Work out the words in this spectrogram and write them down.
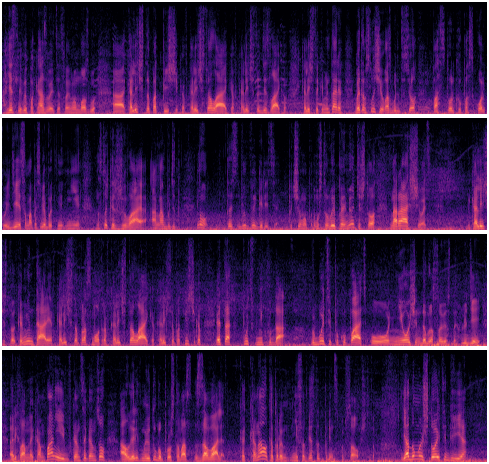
А если вы показываете своему мозгу а, количество подписчиков, количество лайков, количество дизлайков, количество комментариев, в этом случае у вас будет все постольку поскольку. Идея сама по себе будет не, не настолько живая, она будет, ну, то есть вы выгорите. Почему? Потому что вы поймете, что наращивать количество комментариев, количество просмотров, количество лайков, количество подписчиков – это путь в никуда вы будете покупать у не очень добросовестных людей рекламной кампании, и в конце концов алгоритмы YouTube просто вас завалят. как канал, который не соответствует принципам сообщества. Я думаю, что эти две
